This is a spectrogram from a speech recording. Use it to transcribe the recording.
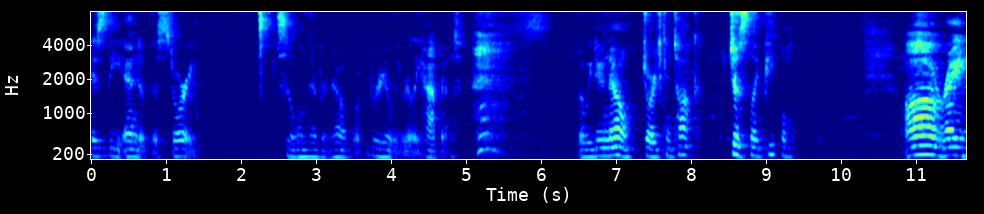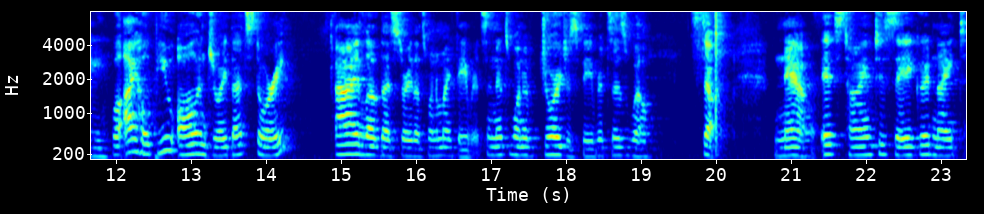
is the end of the story. So we'll never know what really, really happened. But we do know George can talk, just like people. Alrighty. Well, I hope you all enjoyed that story. I love that story. That's one of my favorites. And it's one of George's favorites as well. So, now it's time to say goodnight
